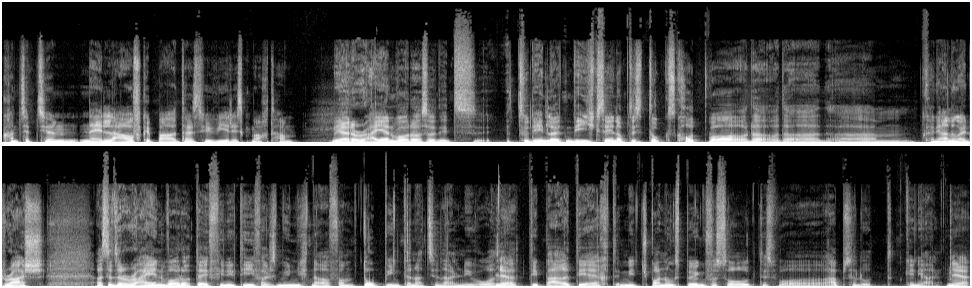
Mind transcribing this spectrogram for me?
konzeptionell aufgebaut, als wie wir das gemacht haben. Ja, der Ryan war da, also jetzt zu den Leuten, die ich gesehen habe, das Doc Scott war oder, oder äh, ähm, keine Ahnung, Ed Rush. Also der Ryan war da definitiv als Münchner auf einem top internationalen Niveau. Also Ja. er hat die Party echt mit Spannungsbögen versorgt, das war absolut genial. Ja.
